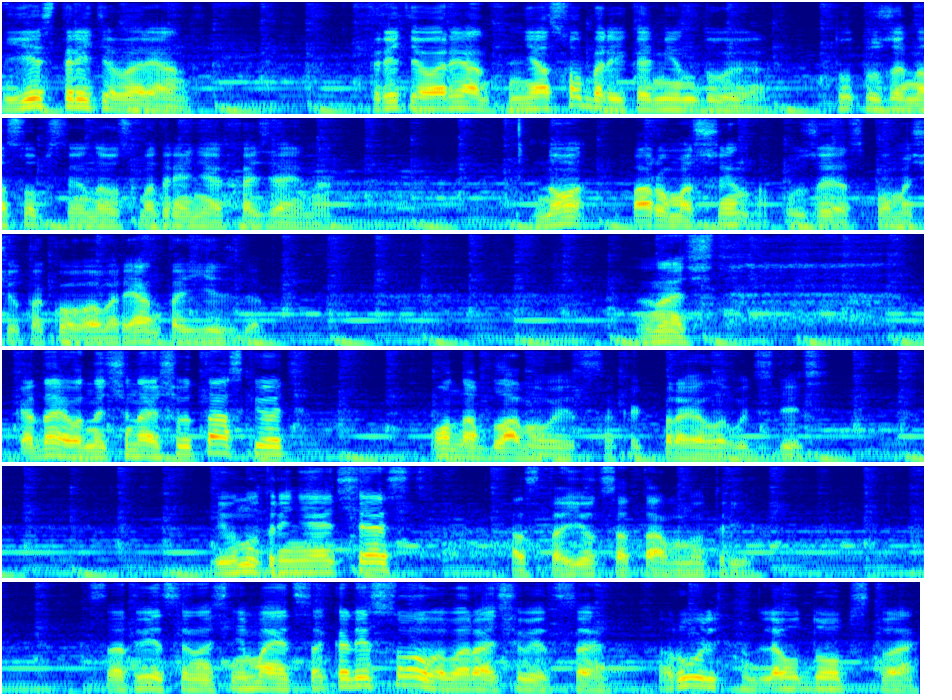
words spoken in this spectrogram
Есть третий вариант. Третий вариант не особо рекомендую. Тут уже на собственное усмотрение хозяина. Но пару машин уже с помощью такого варианта ездят. Значит, когда его начинаешь вытаскивать, он обламывается, как правило, вот здесь. И внутренняя часть остается там внутри. Соответственно, снимается колесо, выворачивается руль для удобства.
